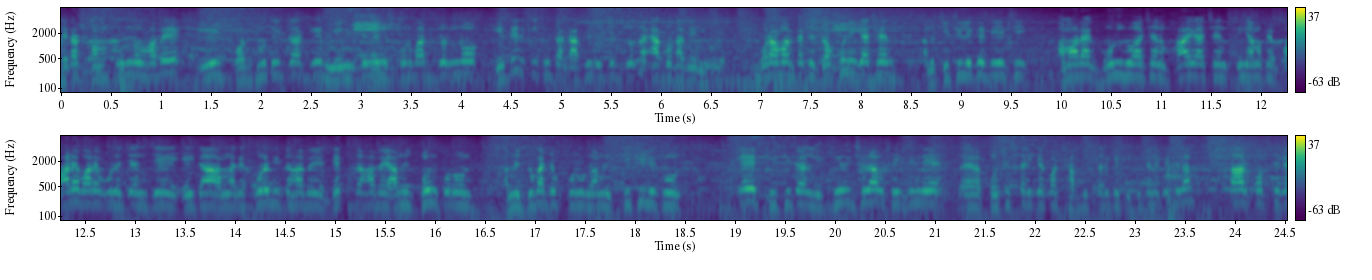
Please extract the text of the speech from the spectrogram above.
সেটা সম্পূর্ণভাবে এই পদ্ধতিটাকে মেনটেনেন্স করবার জন্য, এদের কিছুটা গাফিলতির জন্য এতটা দেরি হলো। ওরা আমার কাছে যখনই গেছেন, আমি চিঠি লিখে দিয়েছি। আমার এক বন্ধু আছেন, ভাই আছেন, তিনি আমাকে বারে বারে বলেছেন যে, এইটা আপনাকে করে দিতে হবে, দেখতে হবে, আপনি ফোন করুন, আপনি যোগাযোগ করুন, আপনি চিঠি লিখুন। এই চিঠিটা লিখেছিলাম সেই দিনে পঁচিশ তারিখের পর ছাব্বিশ তারিখে চিঠিটা লিখেছিলাম। তারপর থেকে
